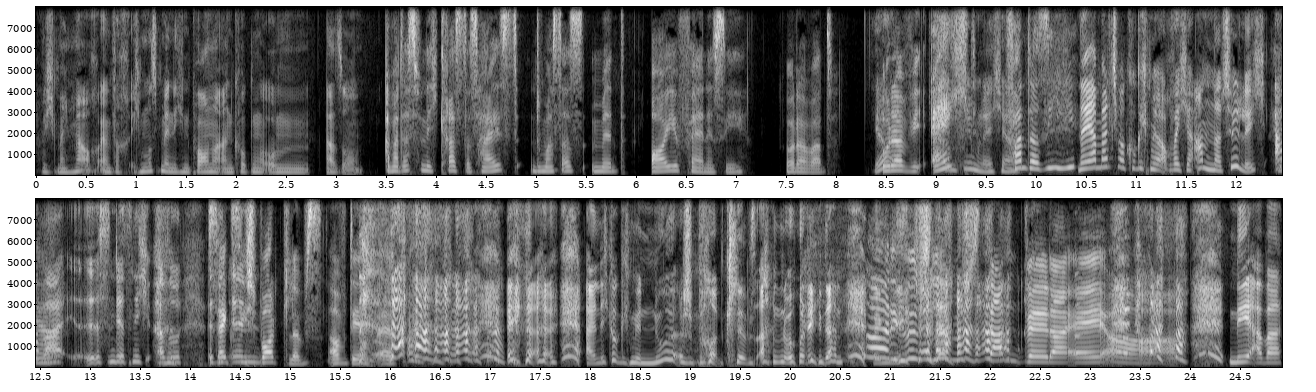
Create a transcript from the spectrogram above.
habe ich manchmal auch einfach, ich muss mir nicht ein Porno angucken, um, also. Aber das finde ich krass. Das heißt, du machst das mit All Your Fantasy oder was? Ja, Oder wie? Echt? Ziemlich, ja. Fantasie? Naja, manchmal gucke ich mir auch welche an, natürlich. Ja. Aber es sind jetzt nicht, also. Sexy Sportclips auf DSF. Eigentlich gucke ich mir nur Sportclips an, wo die dann. Oh, diese schlimmen Standbilder, ey. Oh. nee, aber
